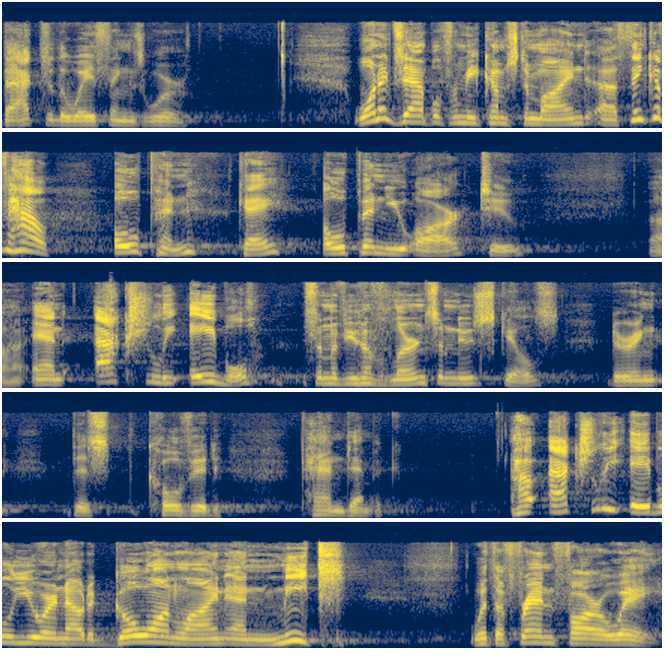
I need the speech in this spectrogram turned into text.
back to the way things were. One example for me comes to mind. Uh, think of how open, okay, open you are to uh, and actually able, some of you have learned some new skills during this COVID pandemic. How actually able you are now to go online and meet with a friend far away,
